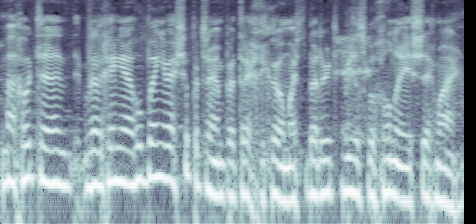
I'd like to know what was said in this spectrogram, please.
maar goed, we gingen, hoe ben je bij Supertramp terechtgekomen als het bij de Beatles begonnen is, zeg maar?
